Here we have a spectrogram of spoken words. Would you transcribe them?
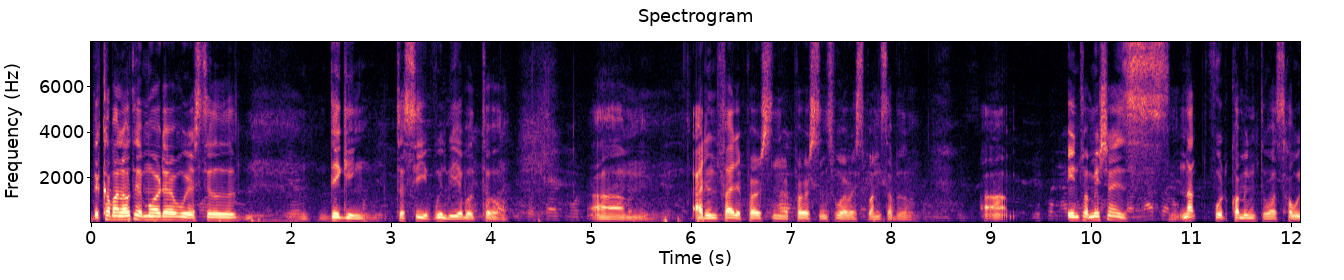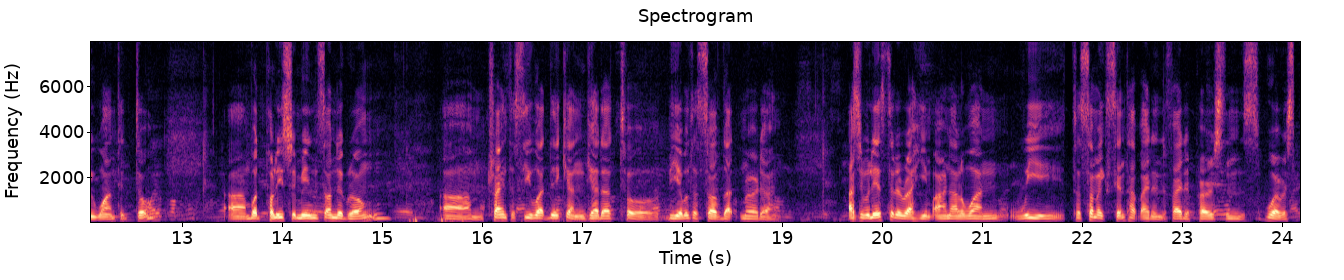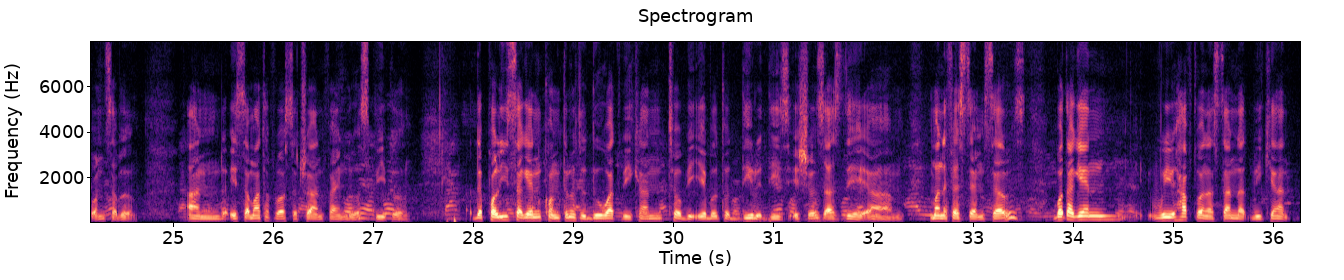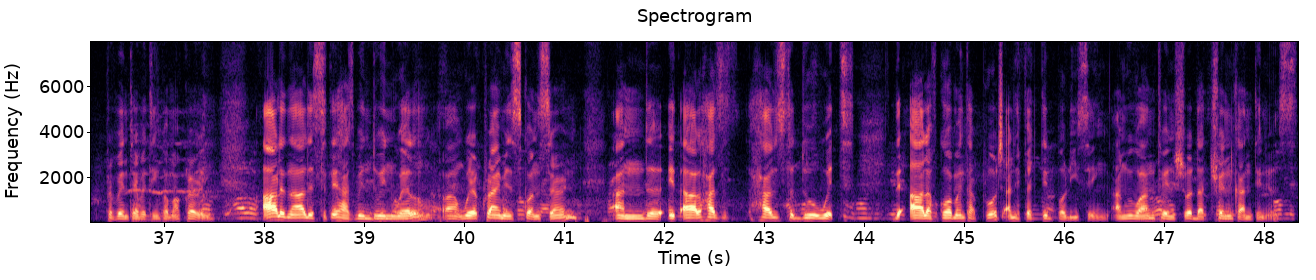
The Camalote murder, we're still digging to see if we'll be able to um, identify the person or persons who are responsible. Um, information is not forthcoming to us how we want it to, um, but police remains on the ground, um, trying to see what they can gather to be able to solve that murder. As it relates to the Rahim Arnold one, we to some extent have identified the persons who are responsible. And it's a matter for us to try and find those people. The police again continue to do what we can to be able to deal with these issues as they um, manifest themselves. But again, we have to understand that we can't prevent everything from occurring. All in all, the city has been doing well um, where crime is concerned, and uh, it all has has to do with the all of government approach and effective policing, and we want to ensure that trend continues.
